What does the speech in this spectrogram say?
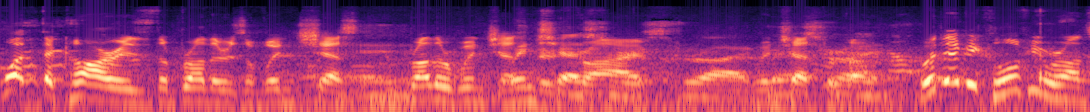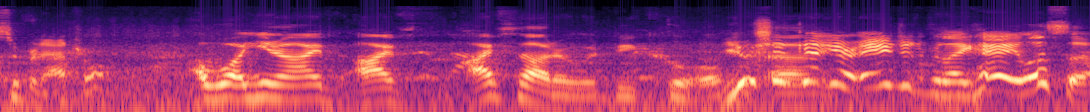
what the car is the brothers of Winchester, brother Winchester Winchester's drive. Drive. Winchester right. Drive. Wouldn't that be cool if you were on Supernatural? Uh, well, you know, I've I've I've thought it would be cool. You should Uh, get your agent to be like, hey, listen.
